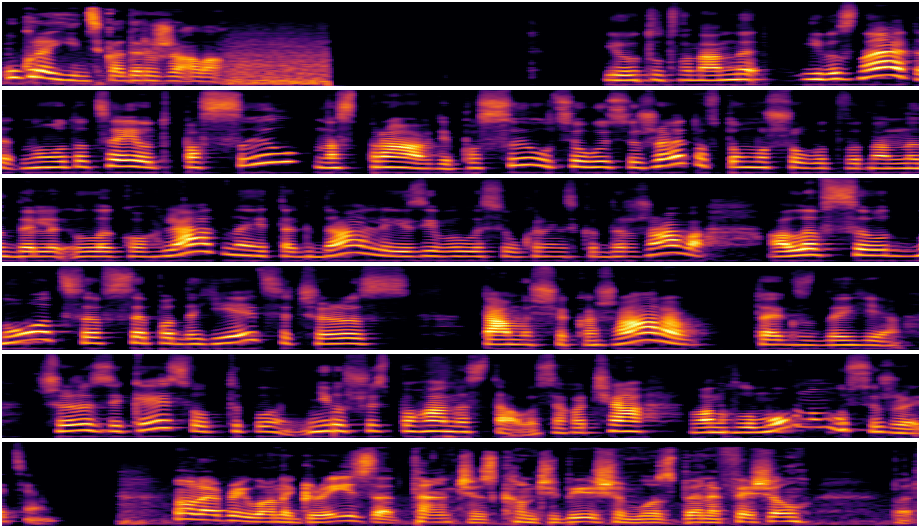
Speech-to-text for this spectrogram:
українська держава. І отут вона не. І ви знаєте, ну от оцей от посил, насправді, посил цього сюжету в тому, що от вона недалекоглядна і так далі, і з'явилася українська держава, але все одно це все подається через там ще Кажара. Текст дає через якесь, от, типу, ніби щось погане сталося. Хоча в англомовному сюжеті Not everyone agrees that Thatcher's contribution was beneficial, but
